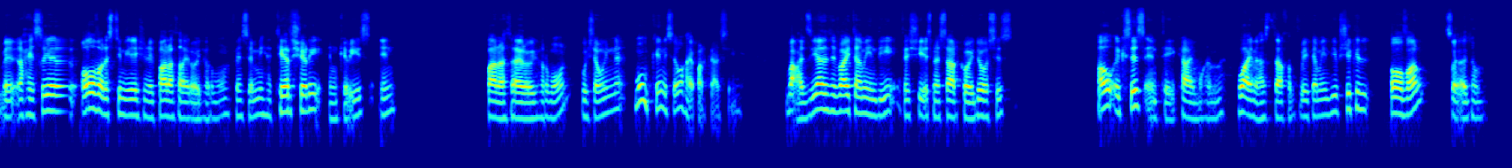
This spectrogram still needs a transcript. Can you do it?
راح يصير over stimulation ال parathyroid hormone فنسميها tertiary increase in parathyroid hormone ويسوي لنا ممكن يسوي hypercalcemia بعد زيادة ال vitamin D في شيء اسمه sarcoidosis أو excess intake هاي مهمة. وايد ناس تاخذ vitamin D بشكل over يصير عندهم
